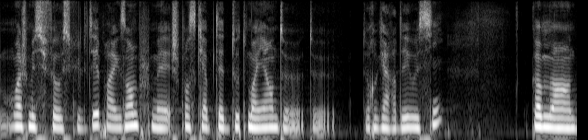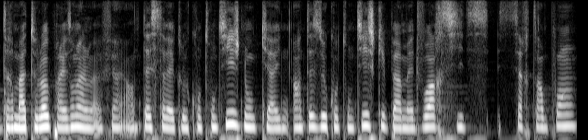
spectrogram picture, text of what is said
moi, je me suis fait ausculter, par exemple, mais je pense qu'il y a peut-être d'autres moyens de, de, de, regarder aussi. Comme un dermatologue, par exemple, elle m'a fait un test avec le coton-tige. Donc, il y a un test de coton-tige qui permet de voir si certains points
